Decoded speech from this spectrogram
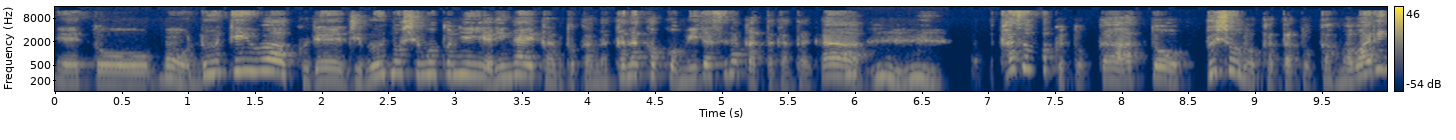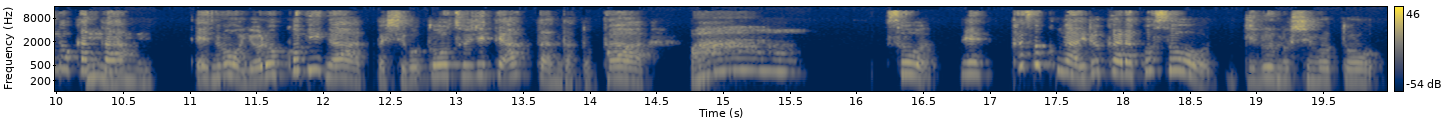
えっ、ー、と、もうルーティンワークで自分の仕事にやりがい感とかなかなかこう見出せなかった方が、うんうん、家族とか、あと部署の方とか、周りの方への喜びがやっぱり仕事を通じてあったんだとか、あそう。で、家族がいるからこそ自分の仕事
